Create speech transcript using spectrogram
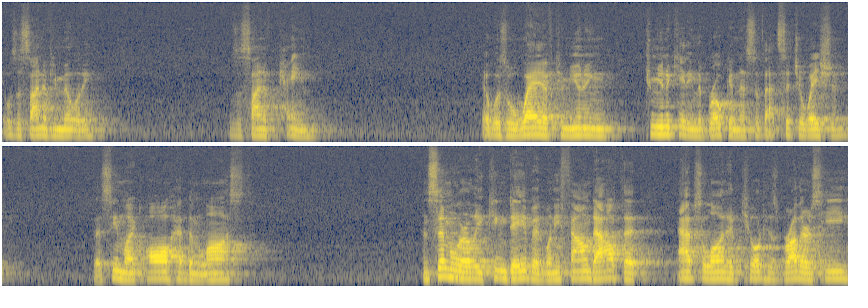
it was a sign of humility. It was a sign of pain. It was a way of communing, communicating the brokenness of that situation. That seemed like all had been lost. And similarly, King David, when he found out that Absalom had killed his brothers, he,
